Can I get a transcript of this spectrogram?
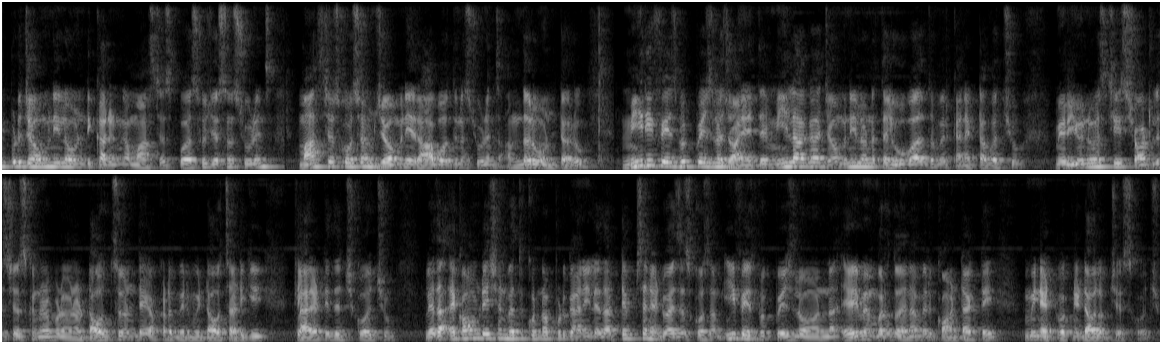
ఇప్పుడు జర్మనీలో ఉండి కరెంట్గా మాస్టర్స్ పర్సూ చేస్తున్న స్టూడెంట్స్ మాస్టర్స్ కోసం జర్మనీ రాబోతున్న స్టూడెంట్స్ అందరూ ఉంటారు. మీరు ఈ ఫేస్బుక్ పేజ్లో జాయిన్ అయితే మీలాగా జర్మనీలో ఉన్న తెలుగు వాళ్ళతో మీరు కనెక్ట్ అవ్వచ్చు. మీరు యూనివర్సిటీస్ షార్ట్ లిస్ట్ చేసుకున్నప్పుడు ఏమైనా డౌట్స్ ఉంటే అక్కడ మీరు మీ డౌట్స్ అడిగి క్లారిటీ తెచ్చుకోవచ్చు. లేదా అకామిడేషన్ వెతుకున్నప్పుడు కానీ లేదా టిప్స్ అండ్ అడ్వైజెస్ కోసం ఈ ఫేస్బుక్ పేజ్లో ఉన్న ఏ మెంబర్తో అయినా మీరు కాంటాక్ట్ అయ్యి మీ నెట్వర్క్ని డెవలప్ చేసుకోవచ్చు.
